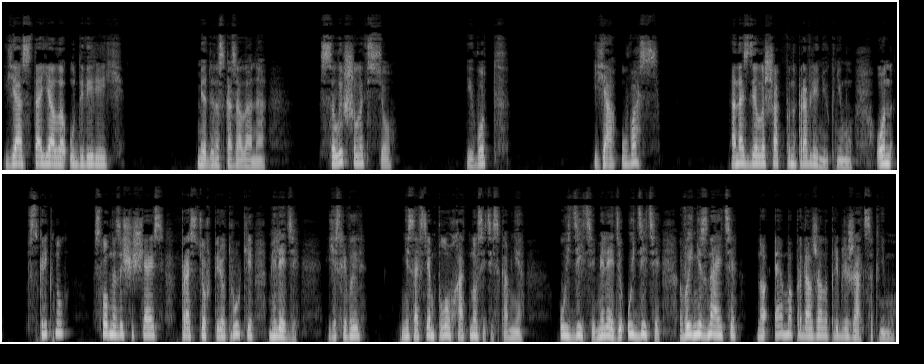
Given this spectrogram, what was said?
«Я стояла у дверей», — медленно сказала она, — «слышала все. И вот я у вас». Она сделала шаг по направлению к нему. Он вскрикнул, словно защищаясь, простер вперед руки. «Миледи, если вы не совсем плохо относитесь ко мне, уйдите, миледи, уйдите, вы не знаете...» Но Эмма продолжала приближаться к нему.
